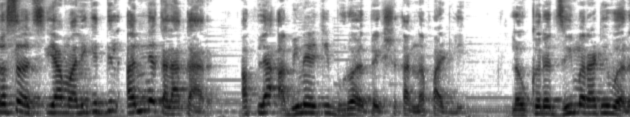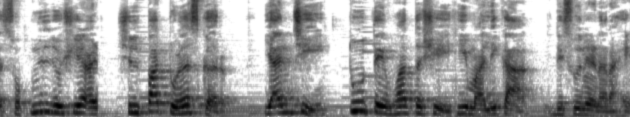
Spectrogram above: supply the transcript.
तसंच या मालिकेतील अन्य कलाकार आपल्या अभिनयाची भुरळ प्रेक्षकांना पाडली. लवकरच झी मराठीवर स्वप्नील जोशी आणि शिल्पा तुळसकर यांची तू तेव्हा तशी ही मालिका दिसून येणार आहे.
